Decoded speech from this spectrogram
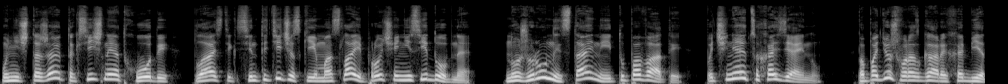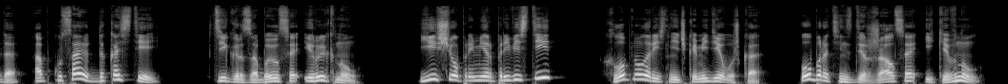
уничтожают токсичные отходы, пластик, синтетические масла и прочее несъедобное. Но жруны стайные и туповаты, подчиняются хозяину. Попадешь в разгар их обеда, обкусают до костей. Тигр забылся и рыкнул. «Еще пример привести?» Хлопнула ресничками девушка. Оборотень сдержался и кивнул.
